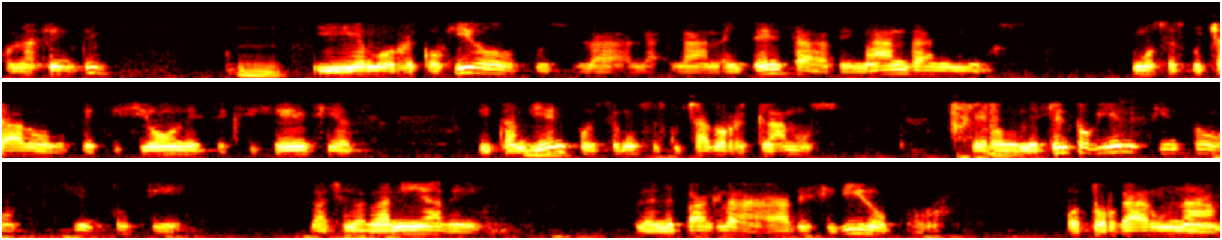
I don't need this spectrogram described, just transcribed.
con la gente. Y hemos recogido pues la, la, la, la, intensa demanda, hemos, hemos escuchado peticiones, exigencias y también pues hemos escuchado reclamos. Pero me siento bien, siento siento que la ciudadanía de, Nepangla ha decidido por otorgar una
